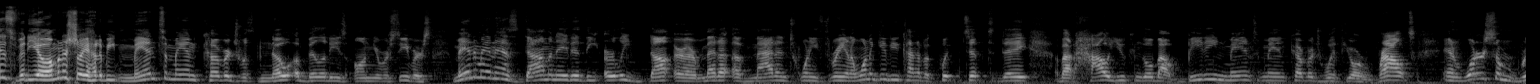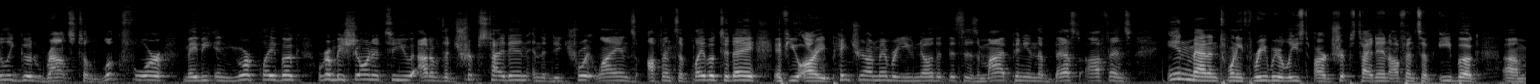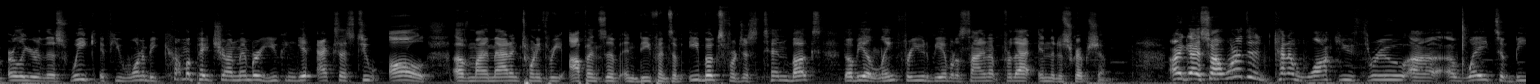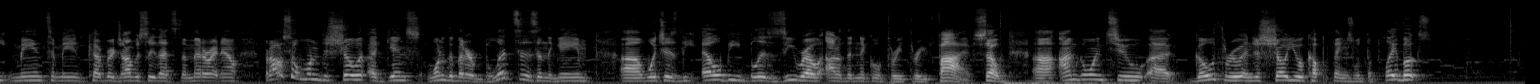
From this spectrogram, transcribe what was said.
this video, I'm going to show you how to beat man-to-man coverage with no abilities on your receivers. Man-to-man has dominated the early meta of Madden 23, and I want to give you kind of a quick tip today about how you can go about beating man-to-man coverage with your routes, and what are some really good routes to look for maybe in your playbook. We're going to be showing it to you out of the trips tight end in the Detroit Lions offensive playbook today. If you are a Patreon member, you know that this is, in my opinion, the best offense in Madden 23. We released our trips tight end offensive ebook um, earlier this week. If you want to become a Patreon member, you can get access to all of my Madden 23 offensive and defensive ebooks for just 10 bucks. There'll be a link for you to be able to sign up for that in the description. All right, guys, so I wanted to kind of walk you through uh, a way to beat man-to-man -man coverage. Obviously, that's the meta right now, but I also wanted to show it against one of the better blitzes in the game, uh, which is the LB Blitz Zero out of the Nickel 335. So uh, I'm going to uh, go through and just show you a couple things with the playbooks.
